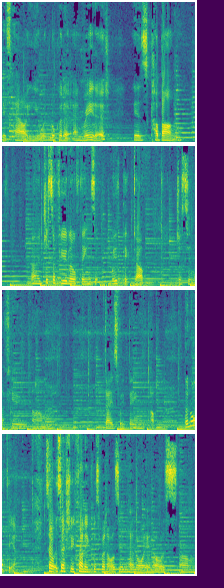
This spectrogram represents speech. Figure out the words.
is how you would look at it and read it, is Kabang. Uh, just a few little things that we've picked up just in the few um, days we've been up the north here. So it's actually funny because when I was in Hanoi and I was um,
